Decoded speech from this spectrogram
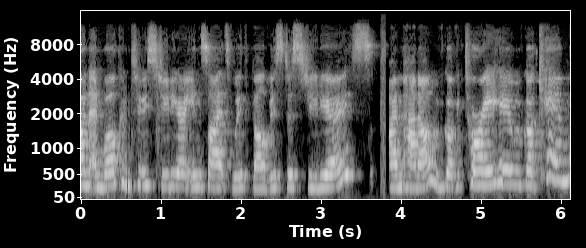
everyone, and welcome to Studio Insights with Belvista Studios. I'm Hannah. We've got Victoria here, we've got Kim,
